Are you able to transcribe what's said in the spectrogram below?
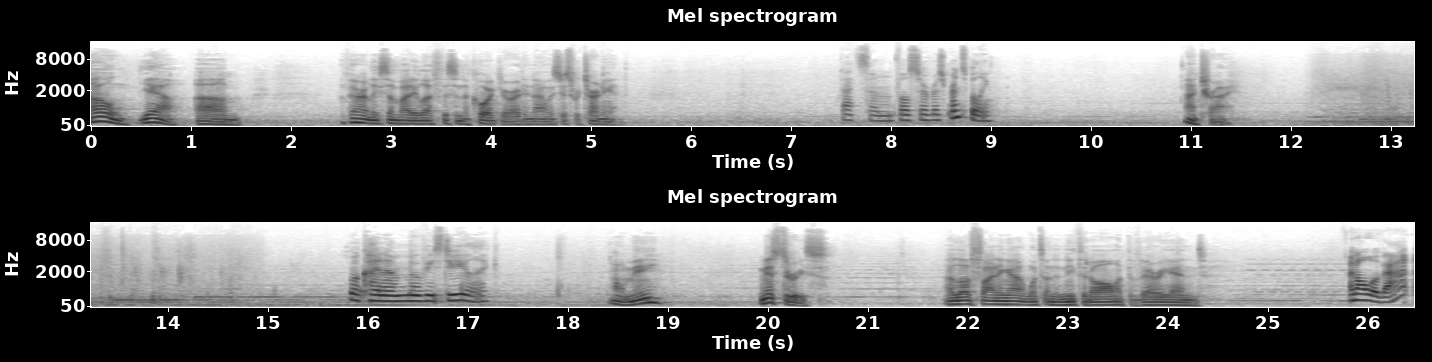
Oh, yeah. Um, apparently somebody left this in the courtyard and I was just returning it. That's some full-service principaling. I try. What kind of movies do you like? Oh, me? Mysteries. I love finding out what's underneath it all at the very end. And all of that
